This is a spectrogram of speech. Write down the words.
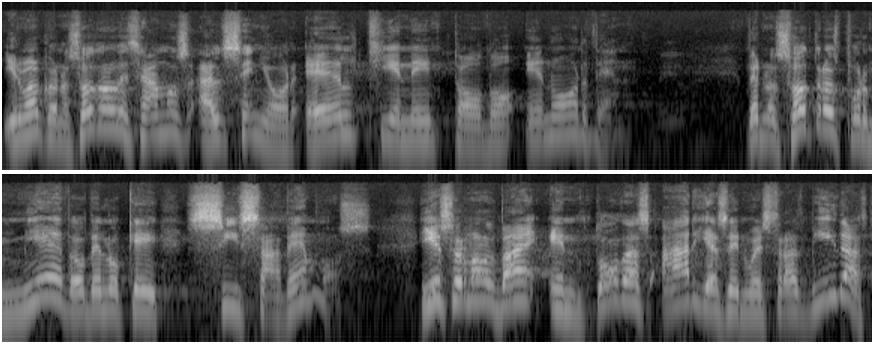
Y hermano, cuando nosotros besamos al Señor, Él tiene todo en orden. Pero nosotros por miedo de lo que sí sabemos. Y eso, hermanos, va en todas áreas de nuestras vidas.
